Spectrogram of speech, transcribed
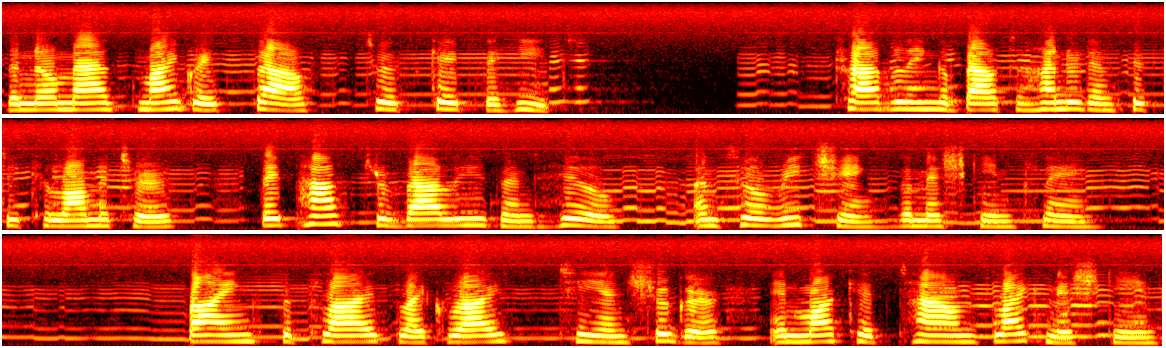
The nomads migrate south to escape the heat. Traveling about 150 kilometers, they pass through valleys and hills until reaching the Meshkin Plain buying supplies like rice, tea, and sugar in market towns like Meshkin,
